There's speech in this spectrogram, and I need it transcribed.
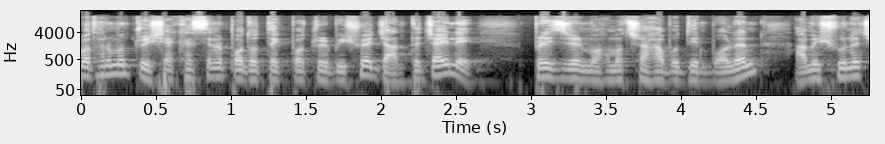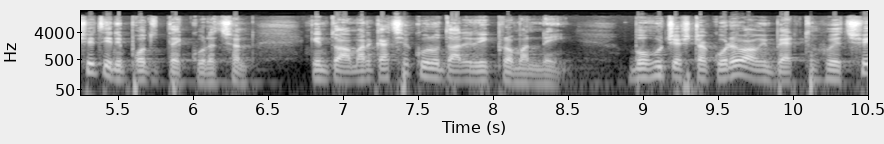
প্রধানমন্ত্রী শেখ হাসিনার পদত্যাগপত্রের বিষয়ে জানতে চাইলে প্রেসিডেন্ট মোহাম্মদ শাহাবুদ্দিন বলেন, আমি শুনেছি তিনি পদত্যাগ করেছেন, কিন্তু আমার কাছে কোনো দালিলিক প্রমাণ নেই। বহু চেষ্টা করেও আমি ব্যর্থ হয়েছি,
